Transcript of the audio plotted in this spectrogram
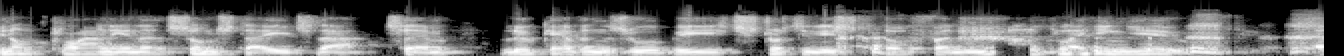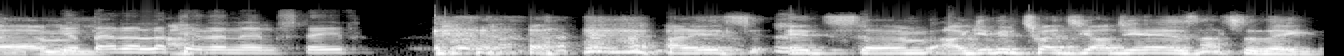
are not planning at some stage that um, Luke Evans will be strutting his stuff and, and playing you. Um, You're better looking than him, Steve. and it's it's um, I give him twenty odd years. That's the thing.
